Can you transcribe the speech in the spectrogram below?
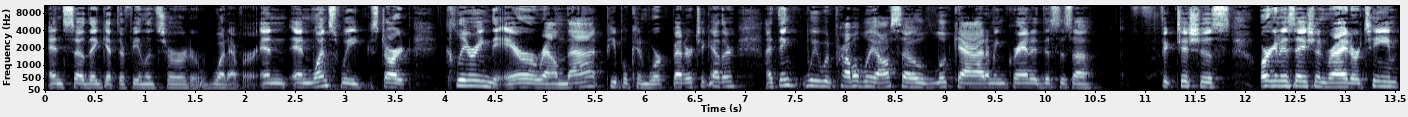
And so they get their feelings hurt or whatever. And and once we start clearing the air around that people can work better together. I think we would probably also look at i mean granted this is a fictitious organization right or team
